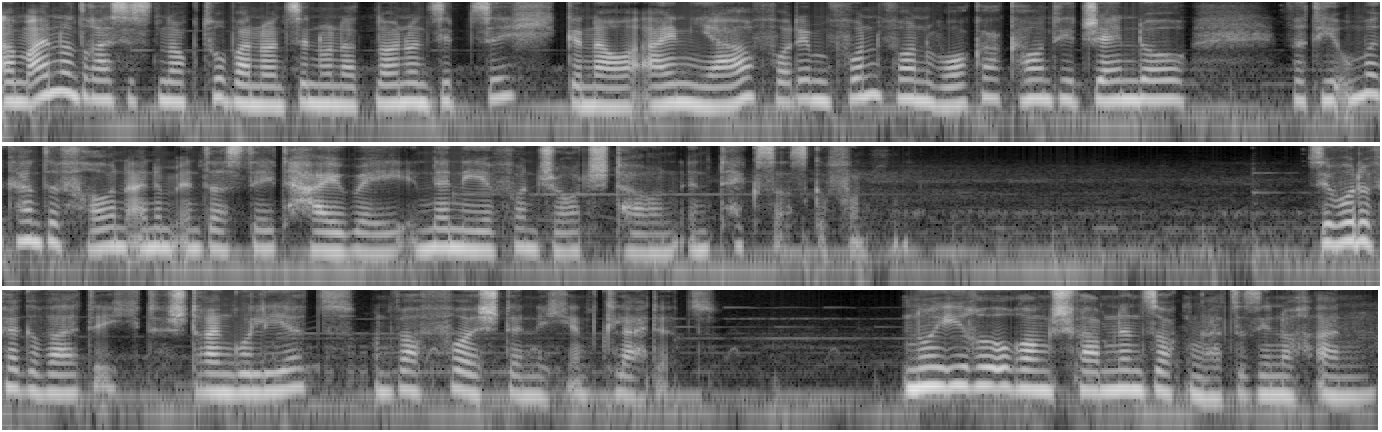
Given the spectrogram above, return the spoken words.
Am 31. Oktober 1979, genau ein Jahr vor dem Fund von Walker County Jane Doe, wird die unbekannte Frau in einem Interstate Highway in der Nähe von Georgetown in Texas gefunden. Sie wurde vergewaltigt, stranguliert und war vollständig entkleidet. Nur ihre orangefarbenen Socken hatte sie noch an,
